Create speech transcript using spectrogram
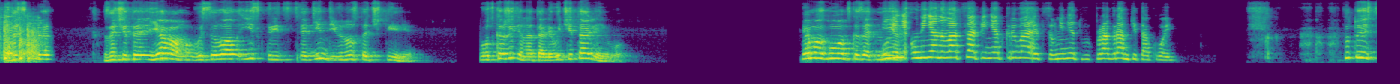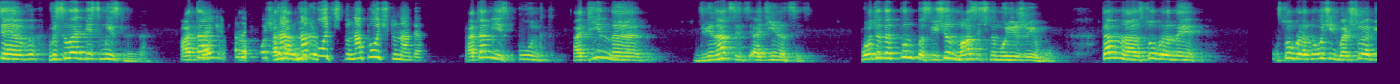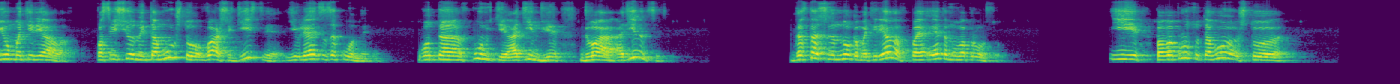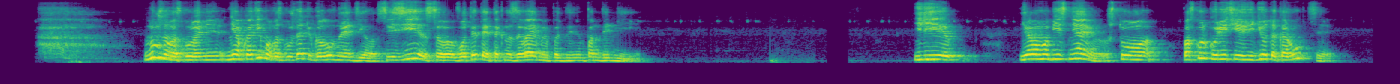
Значит, значит, я вам высылал иск 3194. Вот скажите, Наталья, вы читали его? Я могу вам сказать нет. У меня, у меня на WhatsApp не открывается, у меня нет программки такой. Ну, то есть э, высылать бессмысленно. А там... На, а там на, почту, на почту надо. А там есть пункт 1, 12, 11. Вот этот пункт посвящен масочному режиму. Там а, собраны, собран очень большой объем материалов, посвященный тому, что ваши действия являются законными. Вот а, в пункте 1, 2, 11 достаточно много материалов по этому вопросу. И по вопросу того, что нужно возбуждать, необходимо возбуждать уголовное дело в связи с вот этой так называемой пандемией. И я вам объясняю, что поскольку речь идет о коррупции,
